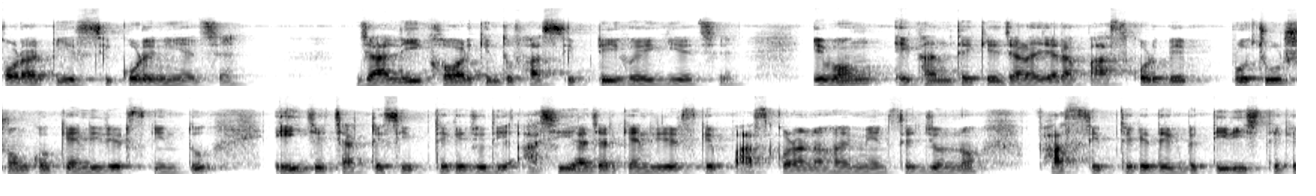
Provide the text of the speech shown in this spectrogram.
করার পিএসসি করে নিয়েছে। যা লিক হওয়ার কিন্তু ফার্স্ট শিফটেই হয়ে গিয়েছে। এবং এখান থেকে যারা যারা পাস করবে, প্রচুর সংখ্যক ক্যান্ডিডেটস কিন্তু এই যে চারটে শিফট থেকে যদি আশি হাজার ক্যান্ডিডেটসকে পাস করানো হয় মেন্সের জন্য ফার্স্ট শিফট থেকে দেখবে তিরিশ থেকে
